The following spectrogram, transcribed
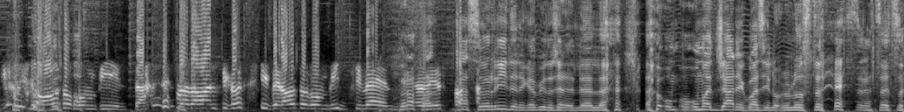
Io mi sono autoconvinta. Vado avanti così per autoconvincimento. Però fa, fa sorridere, capito? Cioè, l- l- um- omaggiare quasi lo, lo stress, nel senso.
